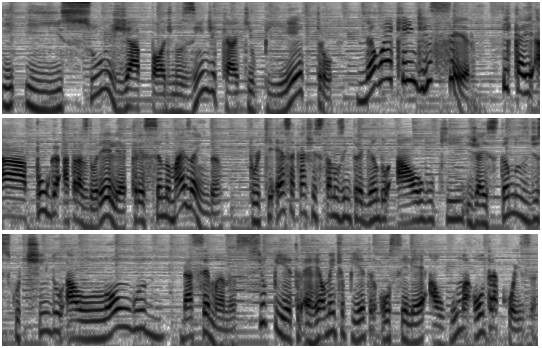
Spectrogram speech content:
E isso já pode nos indicar que o Pietro não é quem diz ser. Fica aí a pulga atrás da orelha crescendo mais ainda, porque essa caixa está nos entregando algo que já estamos discutindo ao longo das semanas. Se o Pietro é realmente o Pietro ou se ele é alguma outra coisa,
